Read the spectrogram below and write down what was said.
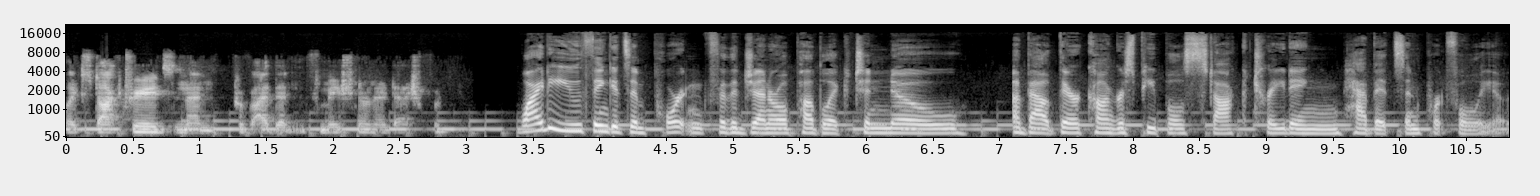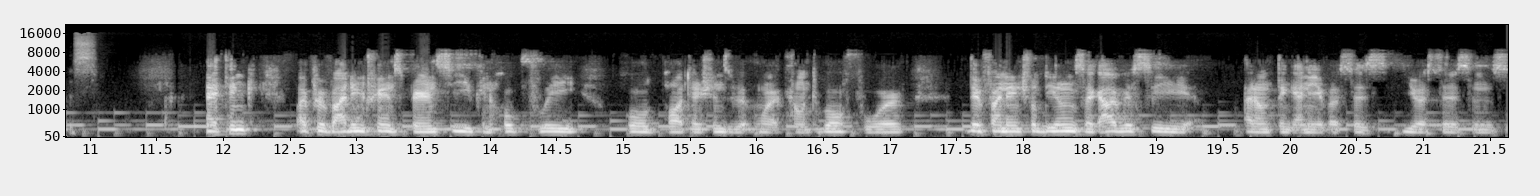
like stock trades and then provide that information on our dashboard. Why do you think it's important for the general public to know about their congresspeople's stock trading habits and portfolios? I think by providing transparency, you can hopefully hold politicians a bit more accountable for their financial dealings. Like, obviously, I don't think any of us as US citizens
